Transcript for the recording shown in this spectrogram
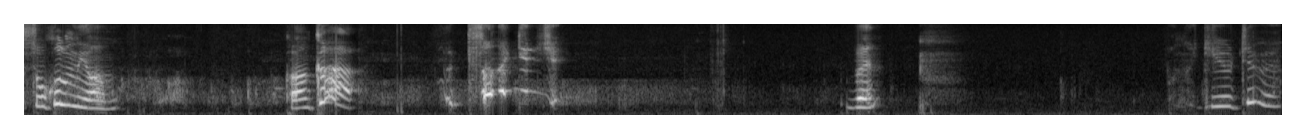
Sokulmuyor ama. Kanka sana girecek. Ben bana girdi mi?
